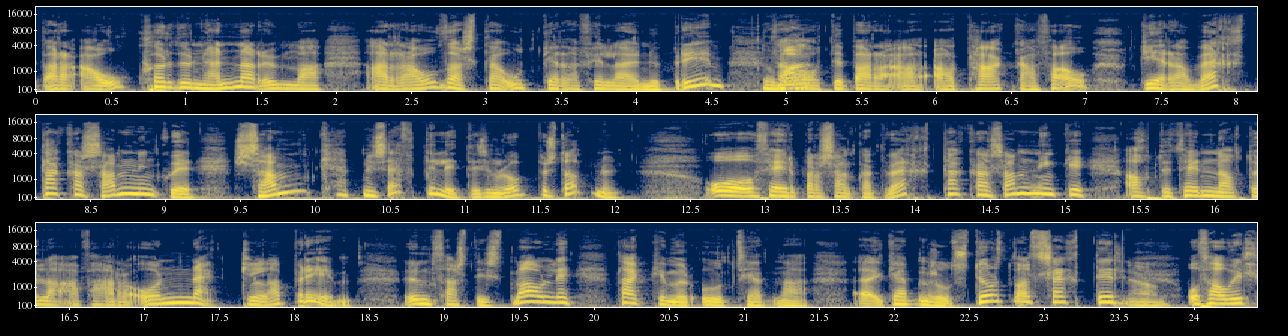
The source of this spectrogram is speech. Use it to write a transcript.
bara ákvörðun hennar um að, að ráðast að útgerða félaginu brím. Þú Það man- átti bara að, að taka þá, gera verktaka samning við samkeppniseftiliti sem er opið stofnun og þeir bara samkvæmt verktaka samningi áttu þeir náttúrulega að fara og negla brím um það stýst máli, það kemur út hérna, uh, kemur út stjórnvaldsektir Já. og þá vill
